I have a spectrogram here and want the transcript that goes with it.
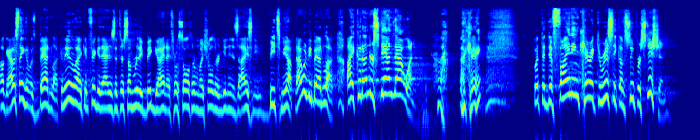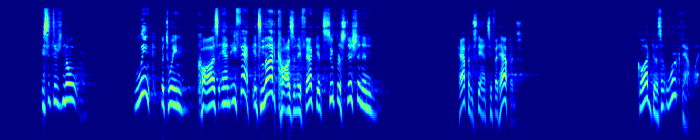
Okay, I was thinking it was bad luck. And the only way I could figure that is if there's some really big guy and I throw salt over my shoulder and get in his eyes and he beats me up. That would be bad luck. I could understand that one. okay? But the defining characteristic of superstition is that there's no link between cause and effect. It's not cause and effect, it's superstition and happenstance if it happens. God doesn't work that way.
